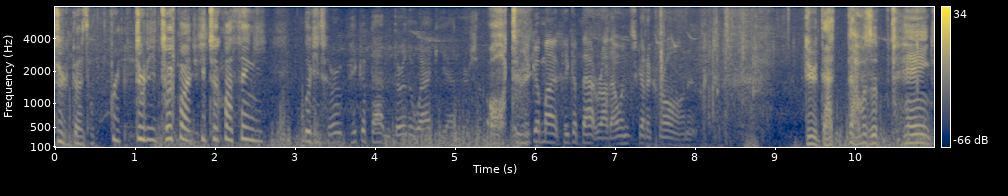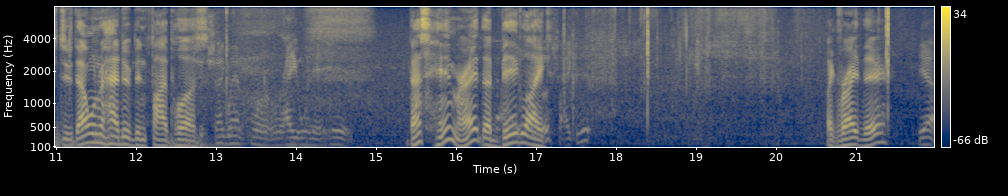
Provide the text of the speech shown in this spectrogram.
Going for it. Dude, that's a freak. Dude, he took my he took my thingy. Look, he took. Throw, pick up that and throw the wacky at it or something. Oh, Or dude. Pick up my, pick up that rod. That one's got a crawl on it. Dude, that that was a tank, dude. That one had to have been five plus. I went for it right when it hit. That's him, right? That big like Looks like it. like right there. Yeah.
